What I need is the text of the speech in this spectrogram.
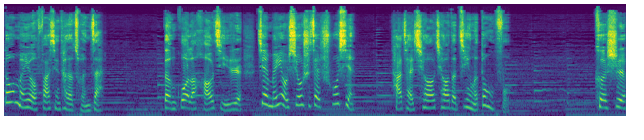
都没有发现他的存在。等过了好几日，见没有修士再出现，他才悄悄地进了洞府。可是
